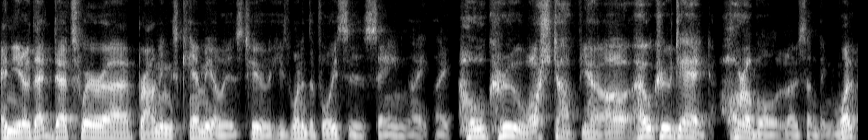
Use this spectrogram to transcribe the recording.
and you know that that's where uh, Browning's cameo is too. He's one of the voices saying like like whole crew washed up, yeah, oh, whole crew dead, horrible or something. One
